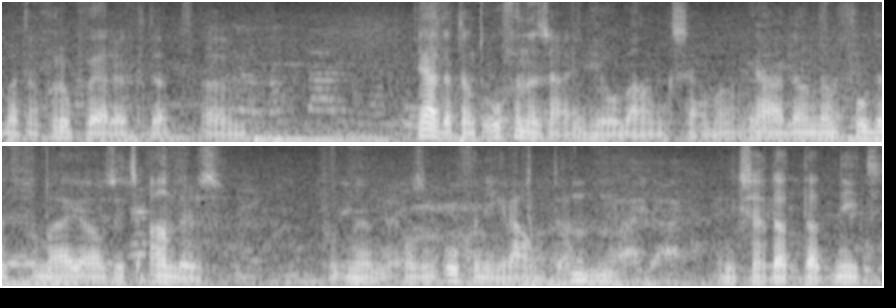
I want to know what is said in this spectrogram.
met een groep werk dat, um, ja, dat aan het oefenen zijn heel langzaam, ja, dan, dan voelt het voor mij als iets anders. Voelt me als een oefeningruimte. Mm -hmm. En ik zeg dat dat niet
